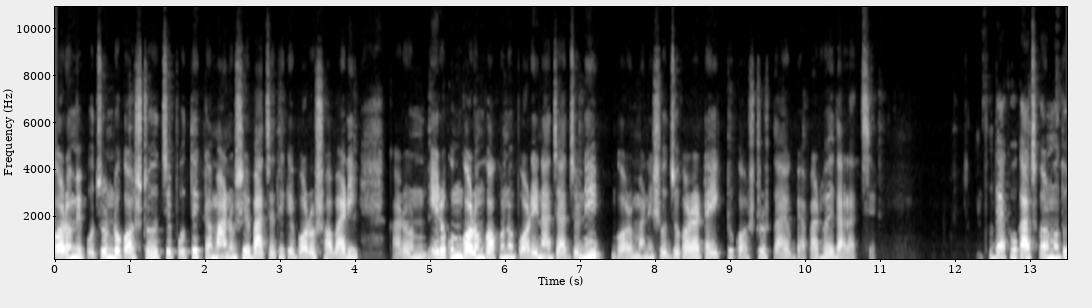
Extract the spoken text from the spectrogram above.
গরমে প্রচণ্ড কষ্ট হচ্ছে। প্রত্যেকটা মানুষের বাচ্চা থেকে বড় সবারই, কারণ এরকম গরম কখনো পড়ে না। যার জন্যে গরম মানে সহ্য করাটা একটু কষ্টদায়ক ব্যাপার হয়ে দাঁড়াচ্ছে। তো দেখো, কাজকর্ম তো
